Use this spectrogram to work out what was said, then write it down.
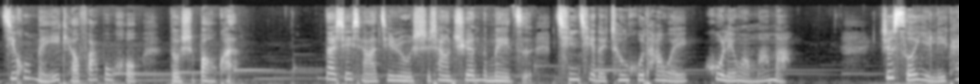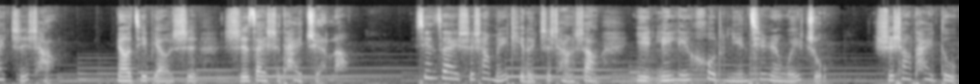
几乎每一条发布后都是爆款。那些想要进入时尚圈的妹子，亲切地称呼她为“互联网妈妈”。之所以离开职场，苗姐表示实在是太卷了。现在时尚媒体的职场上，以零零后的年轻人为主，时尚态度、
